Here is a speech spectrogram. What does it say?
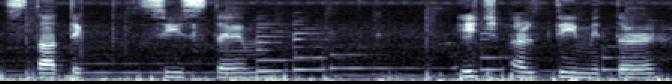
static system, each altimeter,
